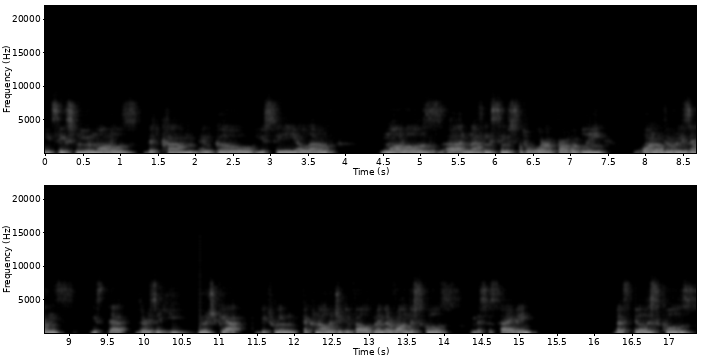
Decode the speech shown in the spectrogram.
it seeks new models that come and go. You see a lot of models, uh, nothing seems to work properly. One of the reasons is that there is a huge gap between technology development around the schools in the society, but still the schools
